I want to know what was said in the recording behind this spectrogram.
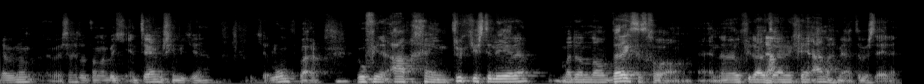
ja, we, zeggen dat dan een beetje intern, misschien een beetje, een beetje lomp, maar dan hoef je een aap geen trucjes te leren, maar dan, dan werkt het gewoon. En dan hoef je daar uiteindelijk geen aandacht meer aan te besteden.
